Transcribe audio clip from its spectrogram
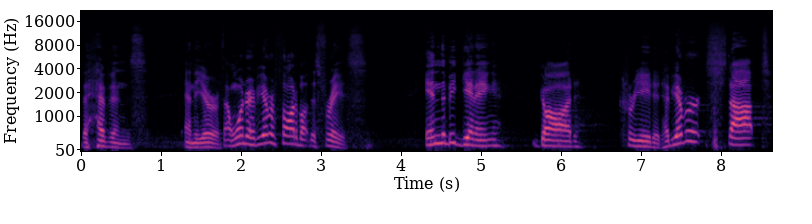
the heavens and the earth. I wonder, have you ever thought about this phrase? In the beginning, God created. Have you ever stopped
